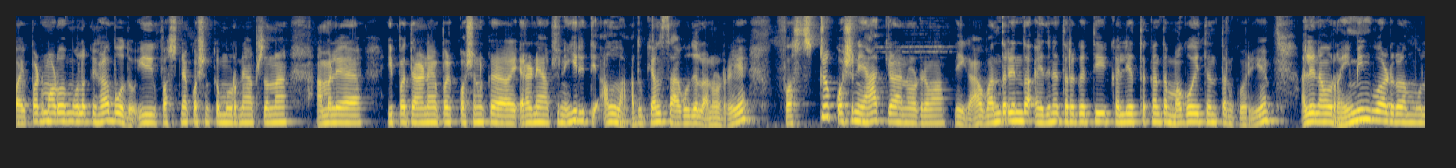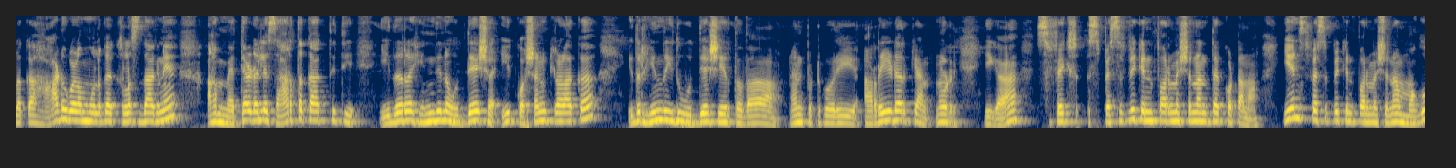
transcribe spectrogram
ಬೈಪಾಟ್ ಮಾಡುವ ಮೂಲಕ ಹೇಳ್ಬೋದು. ಈ ಫಸ್ಟ್ನೇ ಕ್ವಶನ್ಗೆ ಮೂರನೇ ಆಪ್ಷನ್ ಆಮೇಲೆ ಇಪ್ಪತ್ತೆರಡನೇ ಕ್ವಶನ್ಗೆ ಎರಡನೇ ಆಪ್ಷನ್ ಈ ರೀತಿ ಅಲ್ಲ. ಅದು ಕೆಲಸ ಆಗೋದಿಲ್ಲ ನೋಡ್ರಿ. ಫಸ್ಟ್ ಕ್ವಶನ್ ಯಾಕೆ ಕೇಳ ನೋಡ್ರಿ ಈಗ ಒಂದರಿಂದ ಐದನೇ ತರಗತಿ ಕಲಿಯತಕ್ಕಂಥ ಮಗು ಐತೆ ಅಂತ ಅನ್ಕೋರಿ. ಅಲ್ಲಿ ನಾವು ರೈಮಿಂಗ್ ವರ್ಡ್ಗಳ ಮೂಲಕ, ಹಾಡುಗಳ ಮೂಲಕ ಕಲಿಸಿದಾಗನೇ ಆ ಮೆಥಡಲ್ಲಿ ಸಾರ್ಥಕ ಆಗ್ತೈತಿ. ಇದರ ಹಿಂದಿನ ಉದ್ದೇಶ, ಈ ಕ್ವಶನ್ ಕೇಳಕ್ಕೆ ಇದ್ರ ಹಿಂದೆ ಇದು ಉದ್ದೇಶ ಇರ್ತದ ನೆನ್ಪಿಟ್ಕೋರಿ. ಆ ರೀಡರ್ ಕ್ಯಾನ್ ನೋಡ್ರಿ. ಈಗ ಸ್ಪೆಕ್ಸ್ ಸ್ಪೆಸಿಫಿಕ್ ಇನ್ಫಾರ್ಮೇಷನ್ ಅಂತ ಕೊಟ್ಟಾನ. ಏನು ಸ್ಪೆಸಿಫಿಕ್ ಇನ್ಫಾರ್ಮೇಷನ್ ಮಗು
